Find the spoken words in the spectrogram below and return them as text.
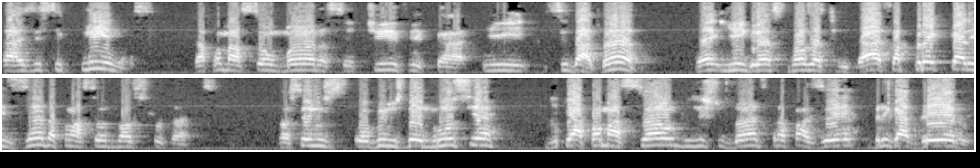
das disciplinas da formação humana, científica e cidadã, né, e ingresso em novas atividades, está precarizando a formação dos nossos estudantes. Nós temos, ouvimos denúncia de que a formação dos estudantes para fazer brigadeiro,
